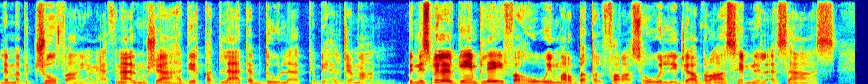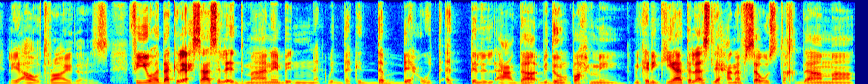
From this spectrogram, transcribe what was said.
لما بتشوفها يعني أثناء المشاهدة قد لا تبدو لك بهالجمال. بالنسبة لل gameplay فهو مربط الفرس هو اللي جاب راسي من الأساس ل Outriders فيه هداك الإحساس الإدماني بإنك بدك تدبح وتقتل الأعداء بدون رحمه ميكانيكيات الأسلحة نفسها واستخدامها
